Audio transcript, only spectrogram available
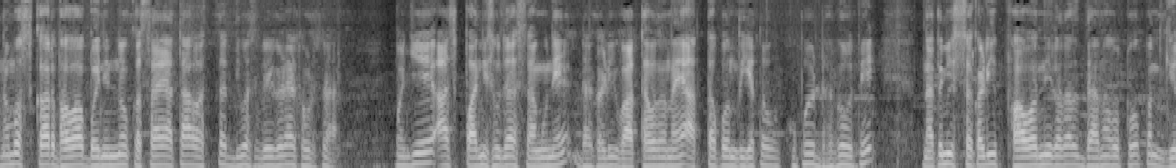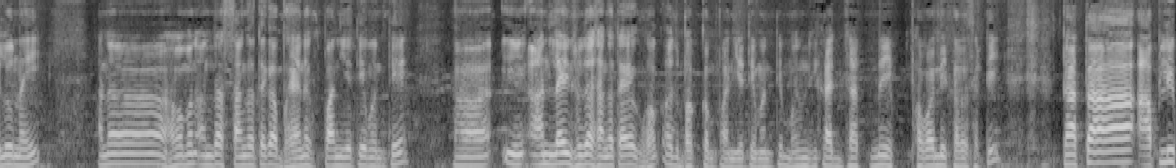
नमस्कार भावा बहिणींनो कसा आहे आता? आजचा दिवस वेगळा आहे थोडासा. म्हणजे आज पाणीसुद्धा सांगू नये ढगाळी वातावरण आहे. आत्तापर्यंत येतं खूपच ढगं होते. नाही तर मी सकाळी फवारणी करायला जाणार होतो पण गेलो नाही. आणि हवामान अंदाज सांगत आहे का भयानक पाणी येते म्हणते. ऑनलाईनसुद्धा सांगत आहे भ आज भक्कम पाणी येते म्हणते. म्हणून काय जात नाही फवारणी करायसाठी. तर आता आपली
